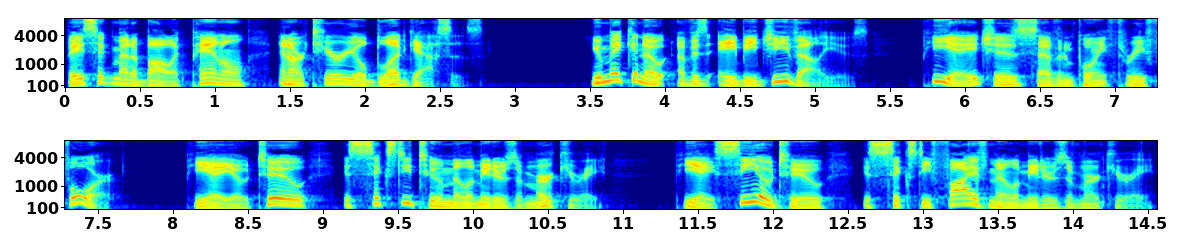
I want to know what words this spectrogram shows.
basic metabolic panel, and arterial blood gases. You make a note of his ABG values. pH is 7.34, PaO2 is 62 millimeters of mercury. PaCO2 is 65 millimeters of mercury.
